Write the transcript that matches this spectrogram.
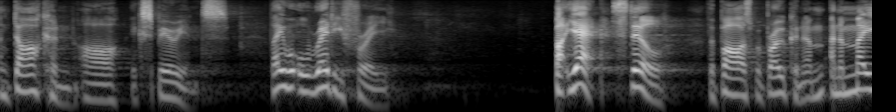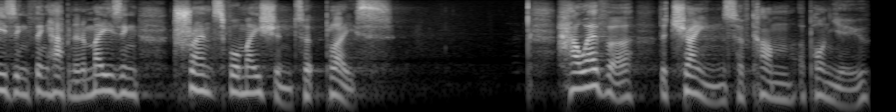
and darken our experience. They were already free. But yet, still, the bars were broken. An amazing thing happened, an amazing transformation took place. However, the chains have come upon you,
